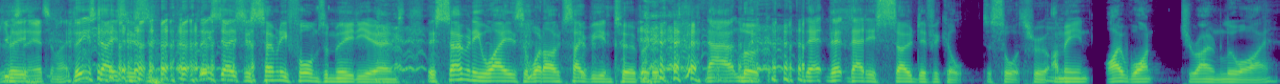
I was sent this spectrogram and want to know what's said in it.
Give us the- an answer, mate. These days, there's, these days, there's so many forms of media, and there's so many ways of what I would say be interpreted. now, look, that, that that is so difficult to sort through. I mm. mean, I want Jerome Luai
